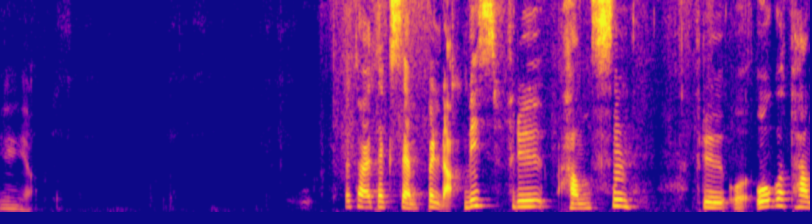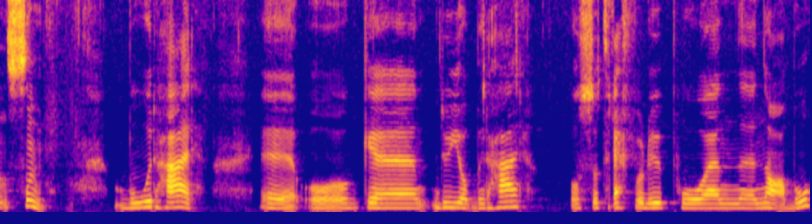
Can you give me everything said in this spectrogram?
Ja. Vi tar et eksempel, da. Hvis fru Hansen, fru Ågot Hansen, bor her, eh, og eh, du jobber her, og så treffer du på en nabo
